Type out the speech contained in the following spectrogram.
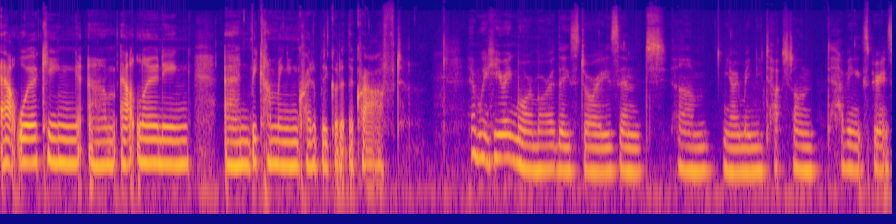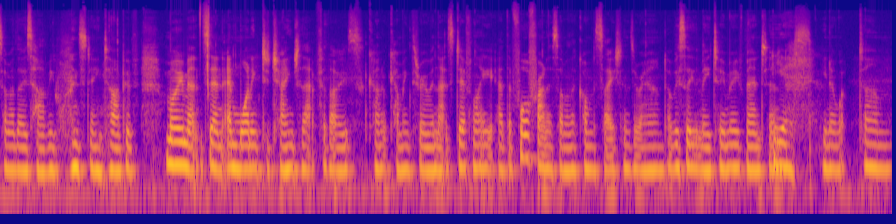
outworking, um, outlearning, and becoming incredibly good at the craft. And we're hearing more and more of these stories, and um, you know, I mean, you touched on having experienced some of those Harvey Weinstein type of moments, and, and wanting to change that for those kind of coming through, and that's definitely at the forefront of some of the conversations around, obviously, the Me Too movement, and Yes. you know what um,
